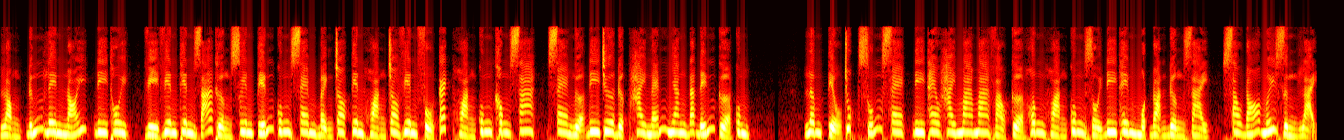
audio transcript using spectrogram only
lòng đứng lên nói đi thôi, vì viên thiên giã thường xuyên tiến cung xem bệnh cho tiên hoàng cho viên phủ cách hoàng cung không xa, xe ngựa đi chưa được hai nén nhang đã đến cửa cung. Lâm Tiểu Trúc xuống xe, đi theo hai ma ma vào cửa hông hoàng cung rồi đi thêm một đoạn đường dài, sau đó mới dừng lại.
